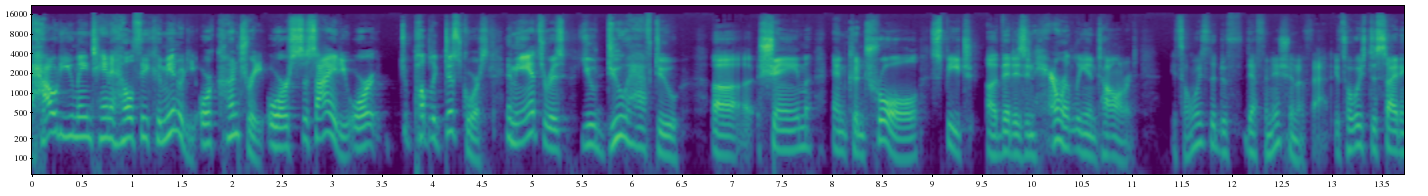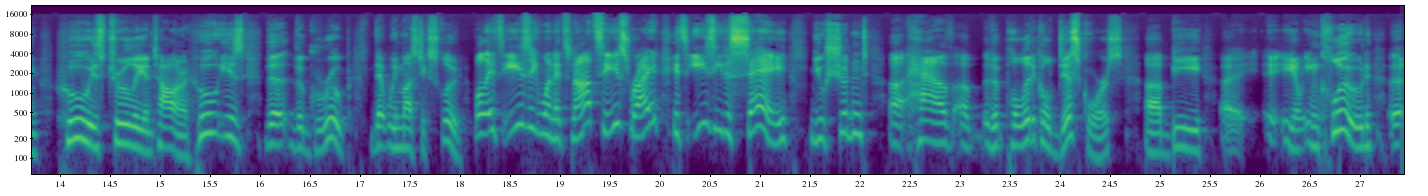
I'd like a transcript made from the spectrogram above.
how do you maintain a healthy community or country or society or public discourse? And the answer is you do have to uh, shame and control speech uh, that is inherently intolerant. It's always the def- definition of that. It's always deciding who is truly intolerant, who is the, the group that we must exclude. Well, it's easy when it's Nazis, right? It's easy to say you shouldn't uh, have uh, the political discourse uh, be, uh, you know, include, uh,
